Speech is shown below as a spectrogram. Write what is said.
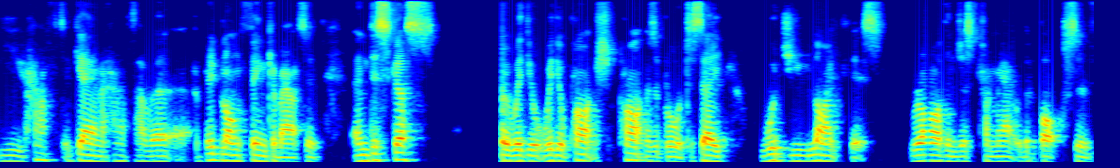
you have to again have to have a, a big long think about it and discuss with your with your partner, partners abroad to say, would you like this, rather than just coming out with a box of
